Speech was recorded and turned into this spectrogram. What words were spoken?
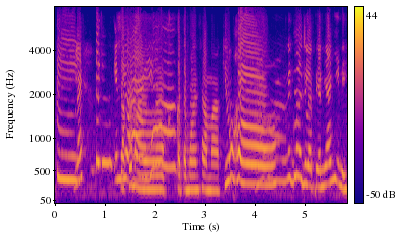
Blackpink. Blackpink Terus aku mau eye. ketemuan sama Kyung Ho. Hmm, ini gue lagi latihan nyanyi nih.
